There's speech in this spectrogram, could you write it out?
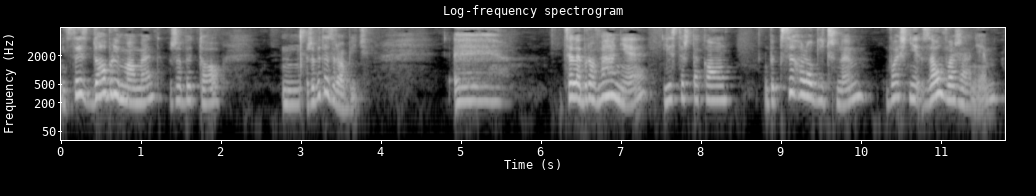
Więc to jest dobry moment, żeby to, żeby to zrobić. Celebrowanie jest też taką jakby psychologicznym właśnie zauważaniem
